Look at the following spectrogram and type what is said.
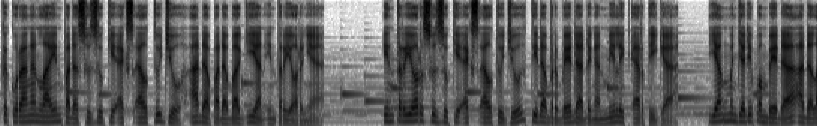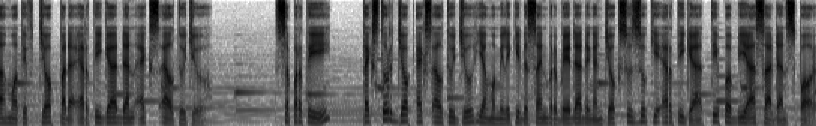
kekurangan lain pada Suzuki XL7 ada pada bagian interiornya. Interior Suzuki XL7 tidak berbeda dengan milik R3. Yang menjadi pembeda adalah motif jok pada R3 dan XL7. Seperti, tekstur jok XL7 yang memiliki desain berbeda dengan jok Suzuki R3 tipe biasa dan sport.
